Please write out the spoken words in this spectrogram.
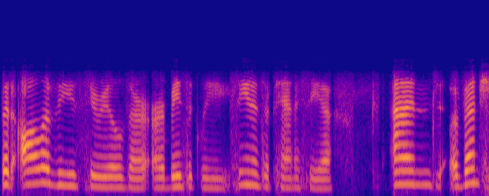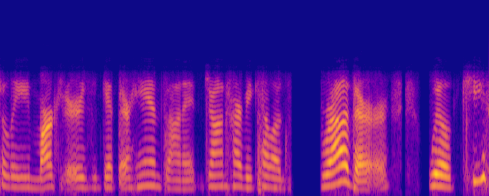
but all of these cereals are, are basically seen as a panacea, and eventually marketers get their hands on it. John Harvey Kellogg's brother, Will Keith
